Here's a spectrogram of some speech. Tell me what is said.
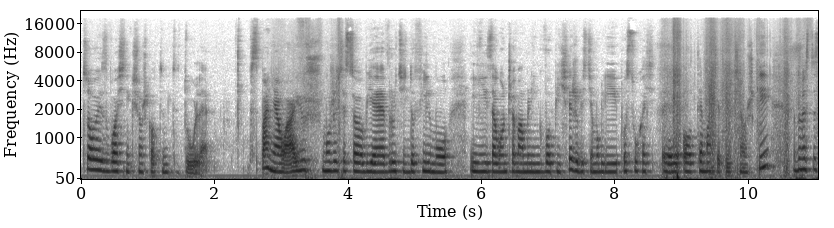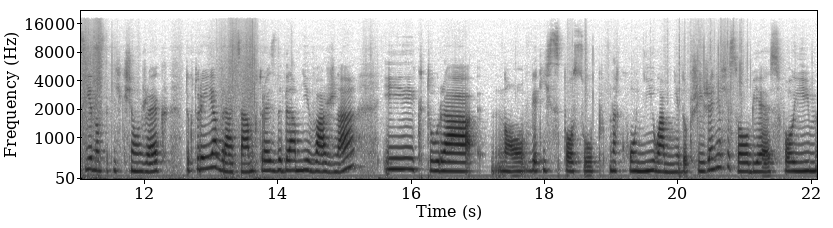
to jest właśnie książka o tym tytule. Wspaniała. Już możecie sobie wrócić do filmu i załączę Wam link w opisie, żebyście mogli posłuchać y, o temacie tej książki. Natomiast to jest jedna z takich książek, do której ja wracam, która jest dla mnie ważna i która no, w jakiś sposób nakłoniła mnie do przyjrzenia się sobie, swoim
